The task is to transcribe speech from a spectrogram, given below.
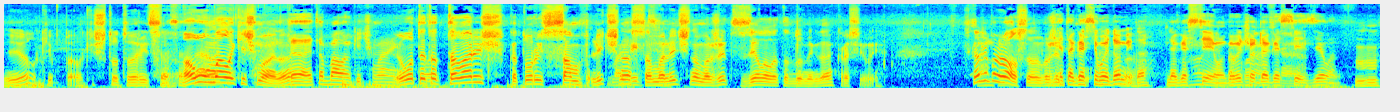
Елки-палки, что творится? Красота. А у Малый Кичмай, да? Да, это Баланки Чмай. И вот этот товарищ, который сам лично, Мажит. самолично Мажит, сделал этот домик, да, красивый. Скажи, Сам пожалуйста, Мажит. Это гостевой домик, да? Для гостей. Ну, Он говорит, что для гостей сделан. Мгм.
